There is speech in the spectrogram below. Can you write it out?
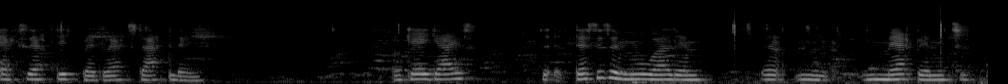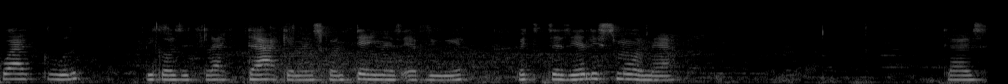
accept it, but let's start playing. Okay, guys, this is a new world and uh, map and it's quite cool because it's like dark and there's containers everywhere but it's a really small map. Guys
